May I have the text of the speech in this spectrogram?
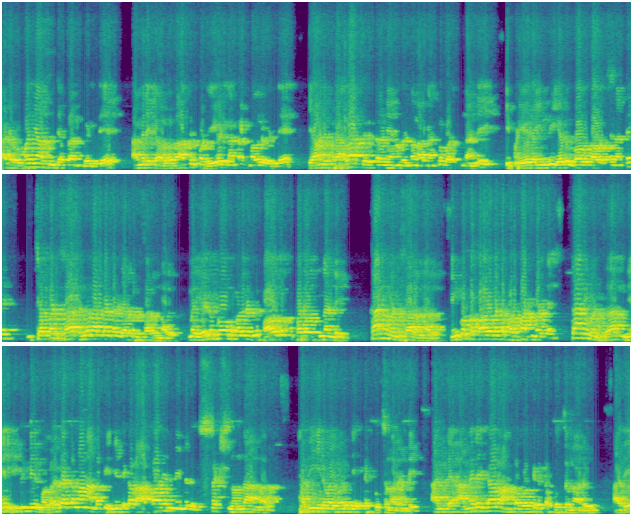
అక్కడ ఉపన్యాసం చెప్పడానికి వెళ్తే అమెరికాలో రాత్రిపూట ఏడు గంటలకు మొదలు పెడితే ఏమంటే ప్రహ్లాద్ చరిత్ర నేను రెండున్నర గంటలు పడుతుందండి. ఇప్పుడు ఏడైంది ఏడు బాగు కావచ్చిందంటే చెప్పండి సార్ రెండున్నర గంటలు చెప్పండి సార్ అన్నారు. మరి ఏడు బాగు మొదలంటే పావు తక్కువ పది అవుతుందండి కానివ్వండి సార్ అన్నారు. ఇంకొక పావు గంట పొరపాటు పడితే కానివ్వండి సార్ నేను ఇప్పుడు మీరు మొదలు పెట్టమని అంత ఎన్నిటికలు ఆపాలని మీ మీద రిస్ట్రిక్షన్ ఉందా అన్నారు. పది ఇరవై వరకు చెప్తే కూర్చున్నారండి. అంటే అమెరికాలో అంత ఓపికతో కూర్చున్నారు. అదే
